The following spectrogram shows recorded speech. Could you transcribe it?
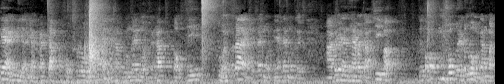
แก้นี่มีหลายอย่างการจับประกบสโลว์ได้นะครับลงได้หมดนะครับตอบทิ้งสวนก็ได้ช่วยได้หมดเนี้ยได้หมดเลย อาจจะไม่ทันแทนมาจับที่ปั๊บจะต้องชกเลยก็ร่วงเหมือนกันหมัด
